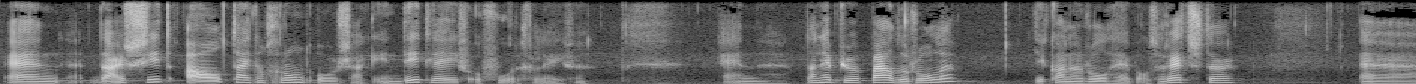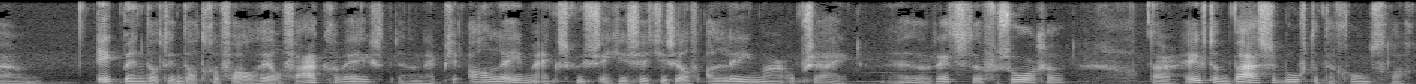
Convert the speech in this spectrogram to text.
En eh, daar zit altijd een grondoorzaak in, dit leven of vorige leven. En uh, dan heb je bepaalde rollen. Je kan een rol hebben als redster. Ik ben dat in dat geval heel vaak geweest. En dan heb je alleen maar excuses en je zet jezelf alleen maar opzij. He, redster, verzorgen, daar heeft een basisbehoefte ten grondslag.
